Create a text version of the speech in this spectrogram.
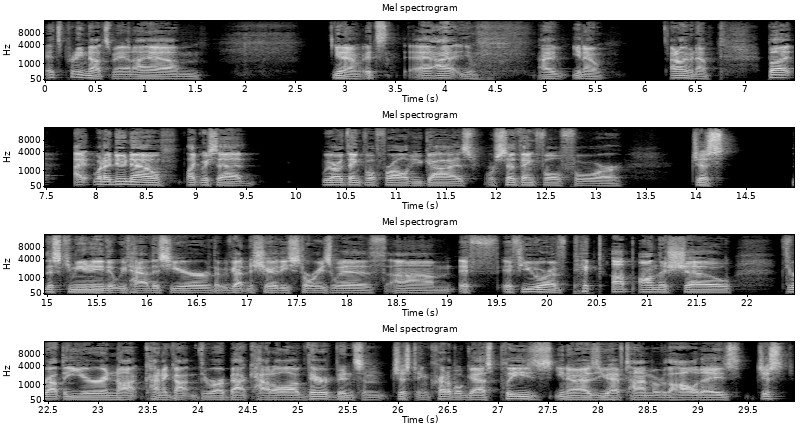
it's pretty nuts, man. I um you know, it's I I you know, I don't even know. But I what I do know, like we said, we are thankful for all of you guys. We're so thankful for just this community that we've had this year that we've gotten to share these stories with. Um if if you have picked up on the show throughout the year and not kind of gotten through our back catalog. There have been some just incredible guests. Please, you know, as you have time over the holidays, just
